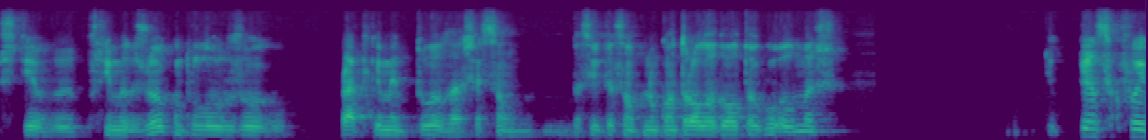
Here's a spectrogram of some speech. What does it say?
esteve por cima do jogo, controlou o jogo praticamente todo, à exceção da situação que não controla do autogol, mas eu penso que foi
